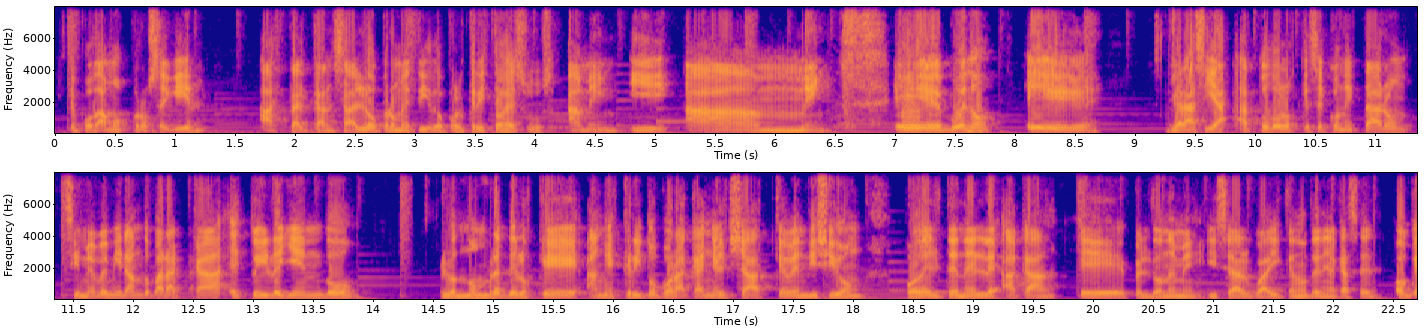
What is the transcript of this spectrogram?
y que podamos proseguir hasta alcanzar lo prometido por Cristo Jesús. Amén y amén. Eh, bueno, eh, Gracias a todos los que se conectaron. Si me ve mirando para acá, estoy leyendo los nombres de los que han escrito por acá en el chat. Qué bendición poder tenerle acá. Eh, perdóneme, hice algo ahí que no tenía que hacer. Ok.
